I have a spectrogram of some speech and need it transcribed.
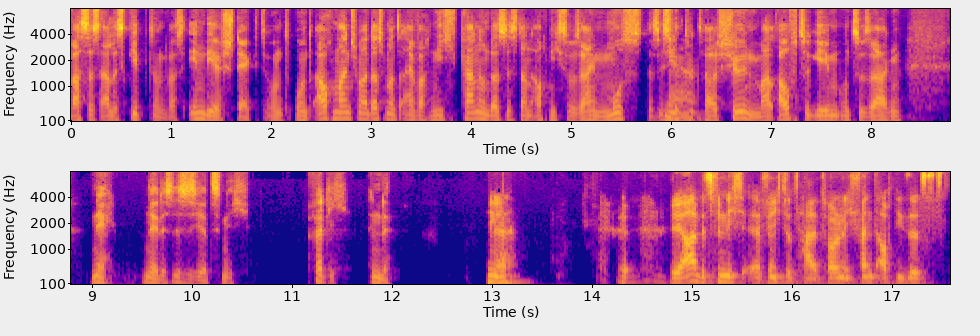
was es alles gibt und was in dir steckt und, und auch manchmal, dass man es einfach nicht kann und dass es dann auch nicht so sein muss. Das ist ja, ja total schön, mal aufzugeben und zu sagen, nee, nee, das ist es jetzt nicht. Fertig, Ende. Ja. Ja, das finde ich, äh, finde ich total toll. Und ich fand auch dieses,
